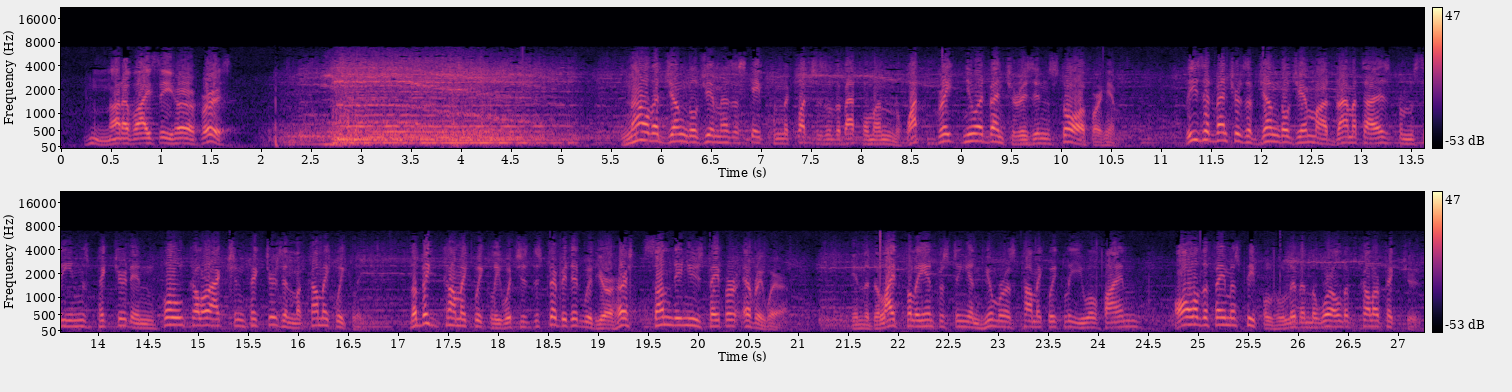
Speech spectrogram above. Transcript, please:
Not if I see her first. Now that Jungle Jim has escaped from the clutches of the Batwoman, what great new adventure is in store for him? These adventures of Jungle Jim are dramatized from scenes pictured in full color action pictures in the Comic Weekly, the big Comic Weekly which is distributed with your Hearst Sunday newspaper everywhere. In the delightfully interesting and humorous Comic Weekly, you will find all of the famous people who live in the world of color pictures,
